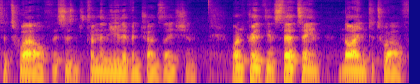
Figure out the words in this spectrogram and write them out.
to 12. This is from the New Living Translation. 1 Corinthians 13, 9 to 12.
